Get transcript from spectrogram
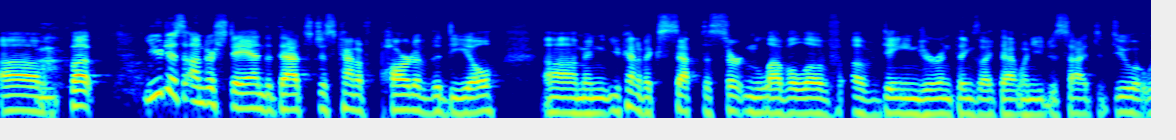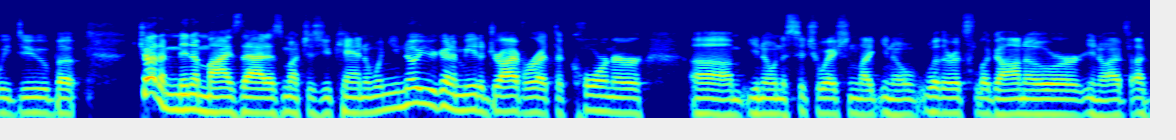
Um, but you just understand that that's just kind of part of the deal. Um, and you kind of accept a certain level of, of danger and things like that when you decide to do what we do. But try to minimize that as much as you can. And when you know you're going to meet a driver at the corner, um, you know, in a situation like, you know, whether it's Logano or, you know, I've, I've,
